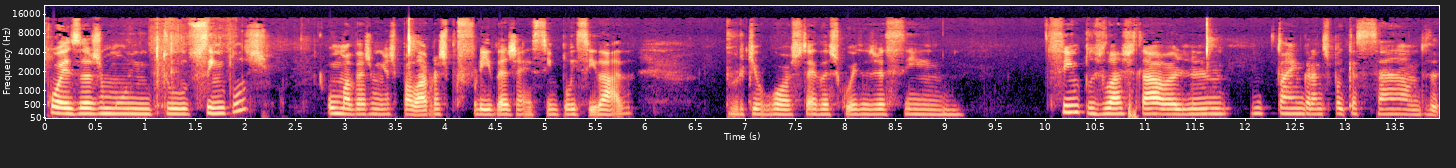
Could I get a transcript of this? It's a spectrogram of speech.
Coisas muito simples. Uma das minhas palavras preferidas é simplicidade, porque eu gosto é das coisas assim simples, lá está, olha, não tem grande explicação de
